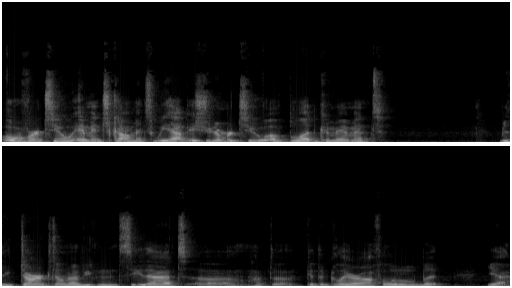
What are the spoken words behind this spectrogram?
Over to Image Comics, we have issue number two of Blood Commandment. Really dark. Don't know if you can see that. Uh, I'll have to get the glare off a little, but yeah,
